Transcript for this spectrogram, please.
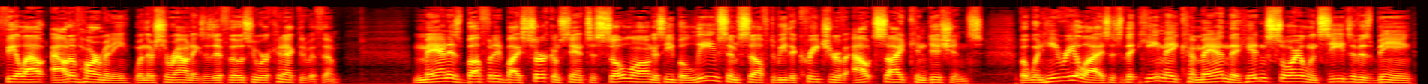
feel out out of harmony when their surroundings as if those who are connected with them. Man is buffeted by circumstances so long as he believes himself to be the creature of outside conditions. But when he realizes that he may command the hidden soil and seeds of his being,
